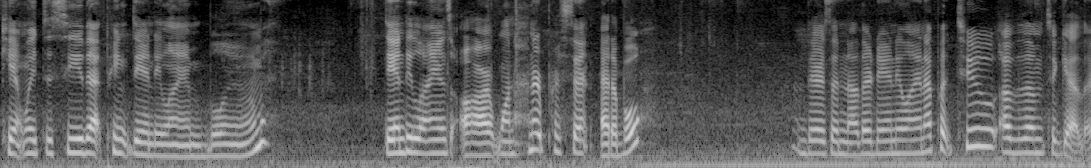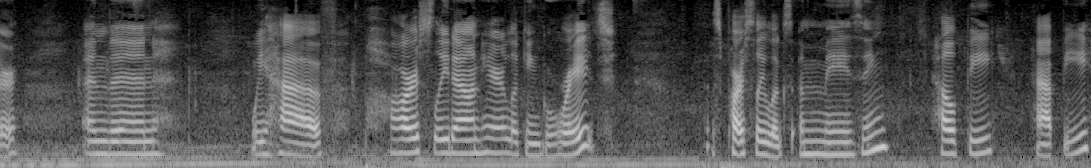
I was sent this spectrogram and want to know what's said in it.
Can't wait to see that pink dandelion bloom. Dandelions are 100% edible. There's another dandelion. I put two of them together. And then we have parsley down here looking great. This parsley looks amazing, healthy, happy.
